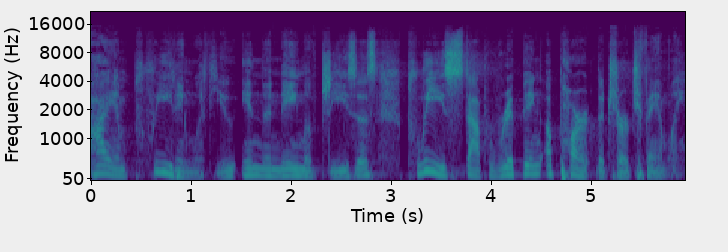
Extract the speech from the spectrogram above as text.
I am pleading with you in the name of Jesus. Please stop ripping apart the church family.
